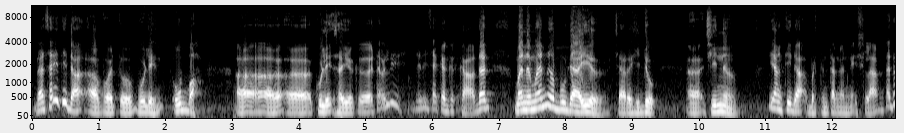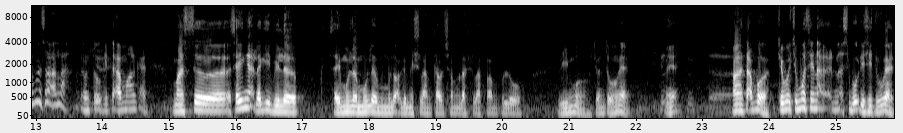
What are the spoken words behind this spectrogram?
Dan saya tidak apa itu boleh ubah uh, uh, kulit saya ke tak boleh. Jadi saya akan kekal. Dan mana-mana budaya cara hidup uh, Cina yang tidak bertentangan dengan Islam tak ada masalah untuk kita amalkan. Masa saya ingat lagi bila saya mula-mula memeluk agama Islam tahun 1985 contoh kan Itu Ya. itu kita Ah tak apa. Cuma cuma saya nak nak sebut di situ kan.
